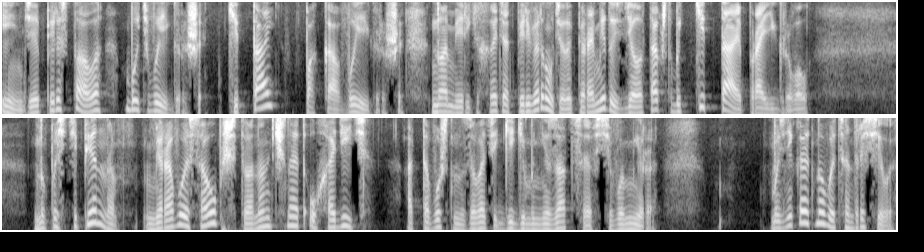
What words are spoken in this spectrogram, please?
Индия перестала быть выигрышей. Китай пока выигрыши. Но Америки хотят перевернуть эту пирамиду и сделать так, чтобы Китай проигрывал. Но постепенно мировое сообщество оно начинает уходить от того, что называется гегемонизация всего мира возникают новые центры силы.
